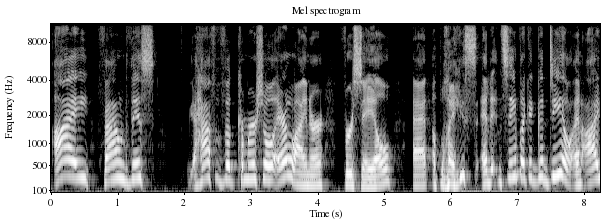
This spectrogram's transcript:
I found this half of a commercial airliner for sale at a place and it seemed like a good deal and I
